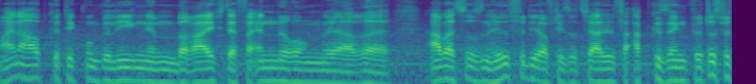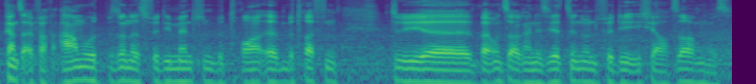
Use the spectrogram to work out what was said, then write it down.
Meine Hauptkritikpunkte liegen im Bereich der Veränderung der äh, Arbeitslosenhilfe, die auf die Sozialhilfe abgesenkt wird. Das wird ganz einfach Armut, besonders für die Menschen äh, betreffen, die äh, bei uns organisiert sind und für die ich auch sorgen muss.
